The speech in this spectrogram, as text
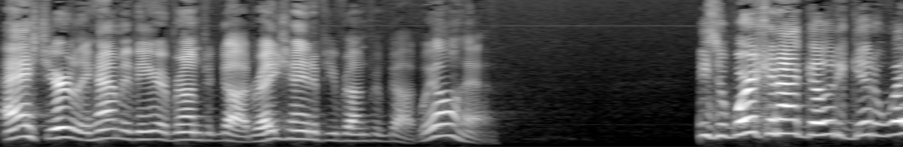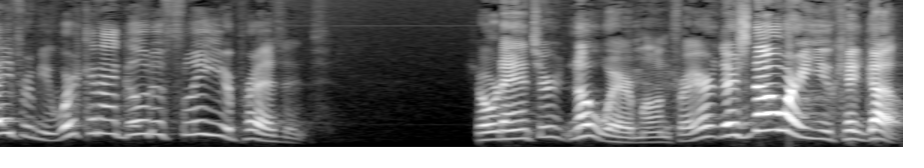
I asked you earlier, how many of you here have run from God? Raise your hand if you've run from God. We all have. He said, Where can I go to get away from you? Where can I go to flee your presence? Short answer nowhere, Monfrere. There's nowhere you can go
